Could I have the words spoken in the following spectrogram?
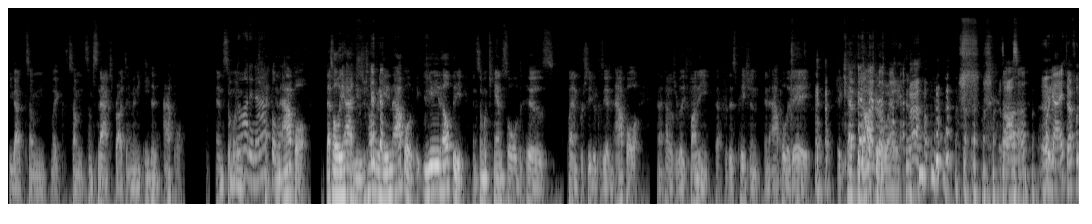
he got some like some some snacks brought to him, and he ate an apple. And someone Not an apple. An apple. That's all he had. He was just telling me he ate an apple. He ate healthy, and someone canceled his planned procedure because he had an apple. And I thought it was really funny that for this patient, an apple a day, it kept the doctor away. Wow. That's Uh, awesome. poor guy. Definitely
